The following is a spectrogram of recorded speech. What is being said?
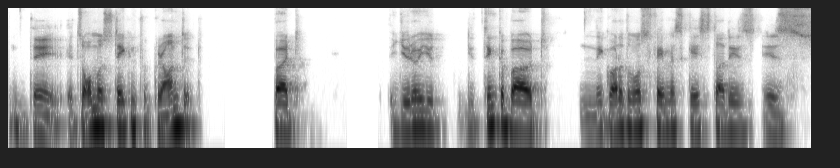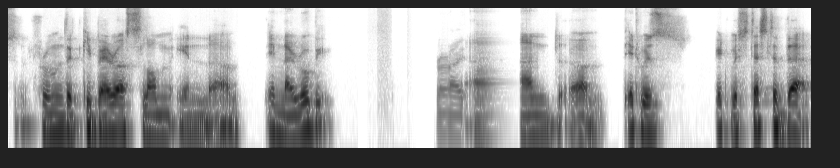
they it's almost taken for granted. But you know you you think about like one of the most famous case studies is from the kibera slum in uh, in nairobi. Right. Uh, and um, it was it was tested there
